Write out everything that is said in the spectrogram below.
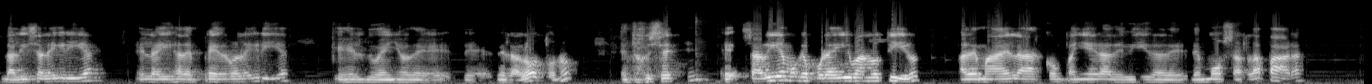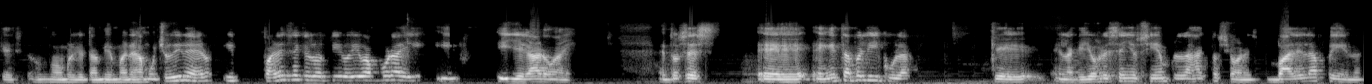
Dalisa Alegría es la hija de Pedro Alegría, que es el dueño de, la Loto, ¿no? Entonces, eh, sabíamos que por ahí iban los tiros, además de la compañera de vida de, Mozart La Para, que es un hombre que también maneja mucho dinero, y parece que los tiros iban por ahí y, llegaron ahí. Entonces, eh, en esta película, que, en la que yo reseño siempre las actuaciones, vale la pena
